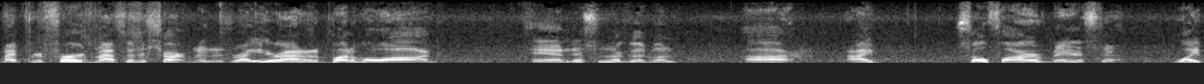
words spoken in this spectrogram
my preferred method of sharpening is right here on the butt of a log, and this is a good one. Uh, I so far have managed to wipe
